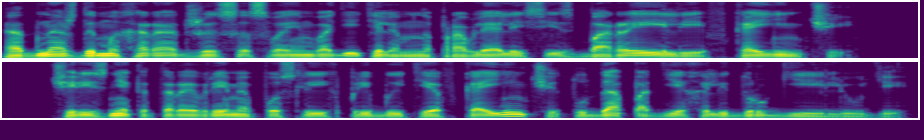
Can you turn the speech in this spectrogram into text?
Однажды Махараджи со своим водителем направлялись из Барейли в Каинчи. Через некоторое время после их прибытия в Каинчи туда подъехали другие люди.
